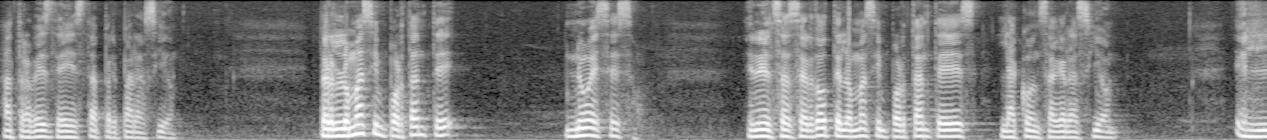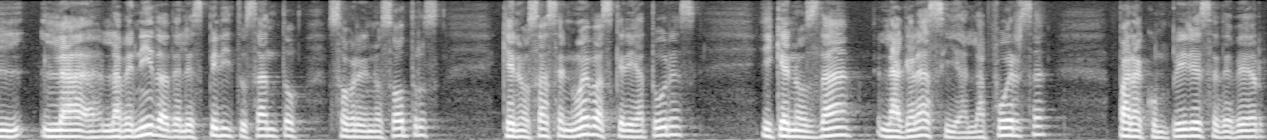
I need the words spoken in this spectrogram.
a través de esta preparación. Pero lo más importante no es eso. En el sacerdote lo más importante es la consagración la, venida del Espíritu Santo sobre nosotros, que nos hace nuevas criaturas y que nos da la gracia, la fuerza para cumplir ese deber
